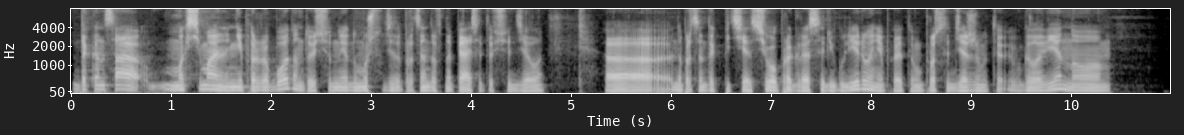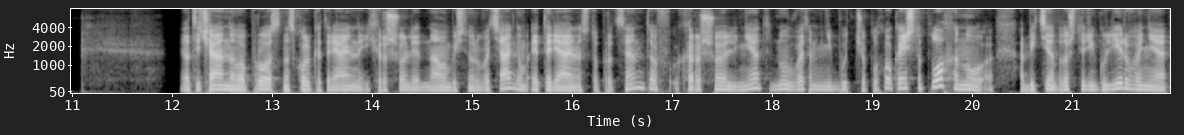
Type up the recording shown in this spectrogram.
до конца максимально не проработан, то есть, ну, я думаю, что где-то процентов на 5 это все дело, э, на процентах 5 от всего прогресса регулирования, поэтому просто держим это в голове, но Отвечая на вопрос, насколько это реально и хорошо ли нам, обычным работягам, это реально 100%. Хорошо или нет, ну, в этом не будет ничего плохого. Конечно, плохо, ну, объективно, потому что регулирование,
